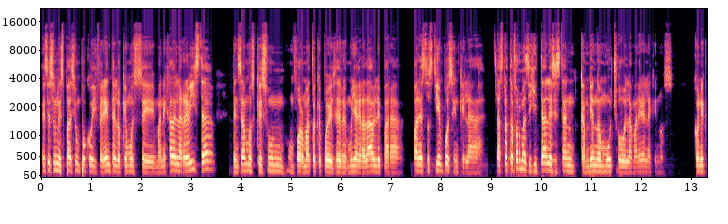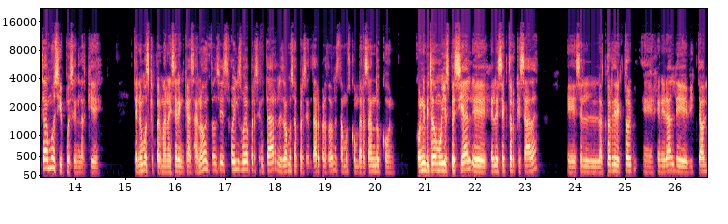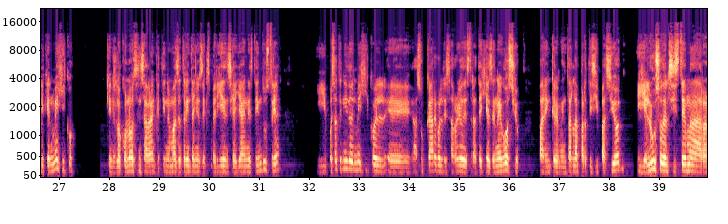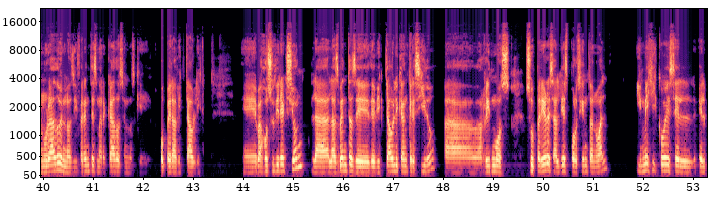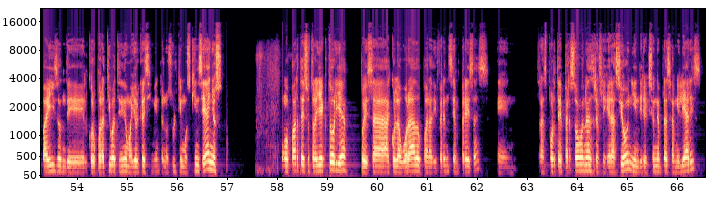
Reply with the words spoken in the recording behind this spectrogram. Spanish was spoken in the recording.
este es un espacio un poco diferente a lo que hemos eh, manejado en la revista. Pensamos que es un, un, formato que puede ser muy agradable para, para estos tiempos en que la, las plataformas digitales están cambiando mucho la manera en la que nos conectamos y pues en las que tenemos que permanecer en casa, ¿no? Entonces, hoy les voy a presentar, les vamos a presentar, perdón, estamos conversando con, con un invitado muy especial, eh, él es Héctor Quesada, es el actor director eh, general de Victaulic en México. Quienes lo conocen sabrán que tiene más de 30 años de experiencia ya en esta industria y pues ha tenido en México el, eh, a su cargo el desarrollo de estrategias de negocio para incrementar la participación y el uso del sistema ranurado en los diferentes mercados en los que opera Victaulic. Eh, bajo su dirección, la, las ventas de, de han crecido a ritmos superiores al 10% anual y México es el, país donde el corporativo ha tenido mayor crecimiento en los últimos 15 años. Como parte de su trayectoria, pues ha colaborado para diferentes empresas en transporte de personas, refrigeración y en dirección de empresas familiares.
